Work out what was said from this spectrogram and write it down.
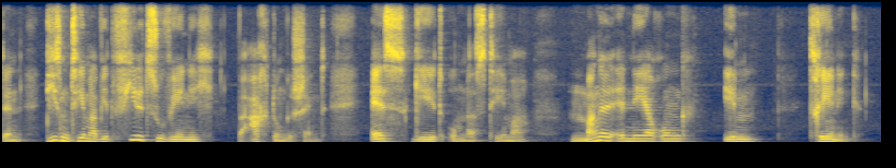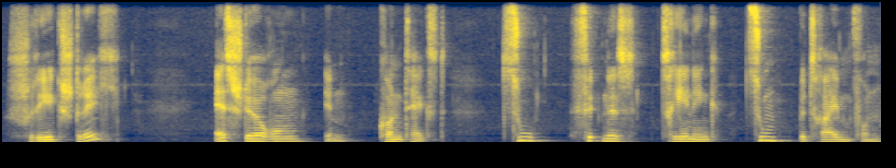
denn diesem Thema wird viel zu wenig Beachtung geschenkt. Es geht um das Thema Mangelernährung im Training. Schrägstrich Essstörung im Kontext zu Fitness, Training, zum Betreiben von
